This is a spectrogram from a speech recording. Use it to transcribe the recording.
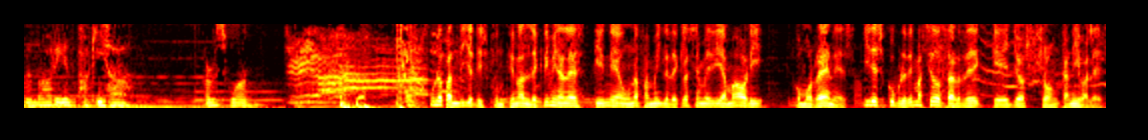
Mamari and Pakiha are as one. Una pandilla disfuncional de criminales tiene a una familia de clase media maori como rehenes y descubre demasiado tarde que ellos son caníbales.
